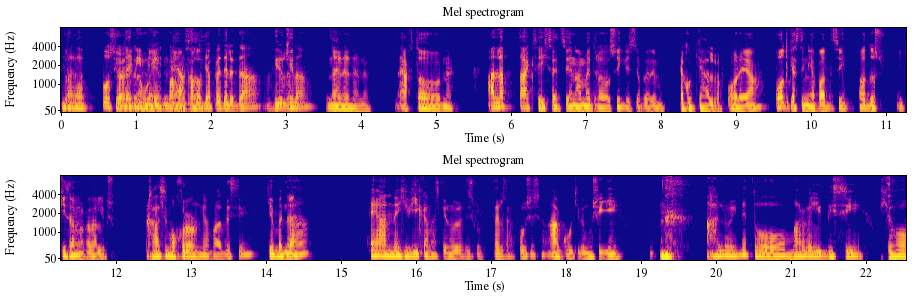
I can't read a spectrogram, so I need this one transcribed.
Ναι, αλλά πόση ώρα δεν είναι είναι- τραγούδια; ναι, Υπάρχουν αυτό. τραγούδια 5 λεπτά, 2 Και- λεπτά; Ναι, ναι, ναι. ναι. Ε, Αυτό ναι. Αλλά εντάξει, έχεις έτσι ένα μέτρο σύγκριση, παιδί μου. Έχω κι άλλο. Ωραία. Podcast είναι η απάντηση, πάντως. Εκεί θέλω να καταλήξω. Χάσιμο χρόνο είναι η απάντηση. Και μετά, εάν έχει βγει κανένας καινούριο δίσκο που θέλεις να ακούσεις, άκου και τη μουσική. άλλο είναι το Marvel ή DC. Πιο.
